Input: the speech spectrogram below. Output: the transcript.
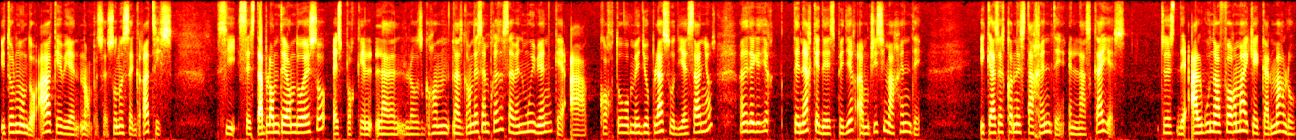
Y todo el mundo, ah, qué bien. No, pues eso no es gratis. Si se está planteando eso es porque los las grandes empresas saben muy bien que a corto o medio plazo, 10 años, van a tener que despedir a muchísima gente. ¿Y qué haces con esta gente en las calles? Entonces, de alguna forma hay que calmarlo.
